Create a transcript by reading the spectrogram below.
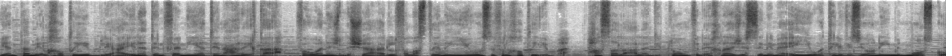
ينتمي الخطيب لعائلة فنية عريقة فهو نجل الشاعر الفلسطيني يوسف الخطيب. حصل على دبلوم في الإخراج السينمائي والتلفزيوني من موسكو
